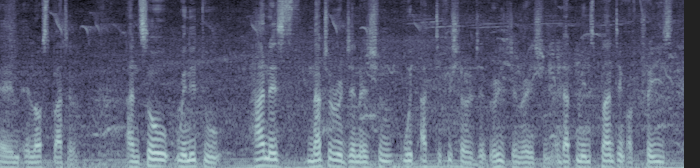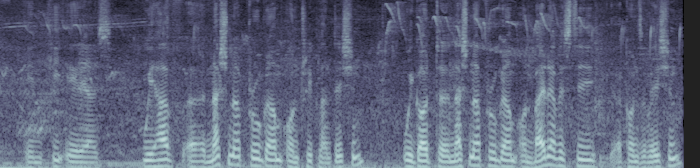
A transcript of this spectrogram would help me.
a, a lost battle. And so we need to harness natural regeneration with artificial regeneration, and that means planting of trees in key areas. We have a national program on tree plantation. We got a national program on biodiversity uh, conservation.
